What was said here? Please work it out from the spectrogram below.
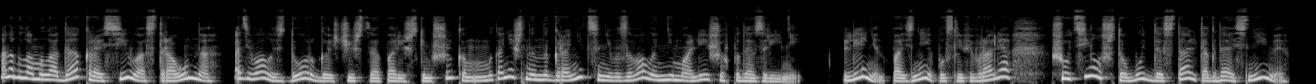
Она была молода, красива, остроумна, одевалась дорого, с чисто парижским шиком и, конечно, на границе не вызывала ни малейших подозрений. Ленин позднее, после февраля, шутил, что будь Десталь тогда с ними,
